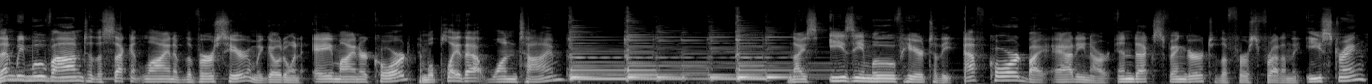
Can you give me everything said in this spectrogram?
Then we move on to the second line of the verse here and we go to an A minor chord and we'll play that one time. Nice easy move here to the F chord by adding our index finger to the first fret on the E string.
